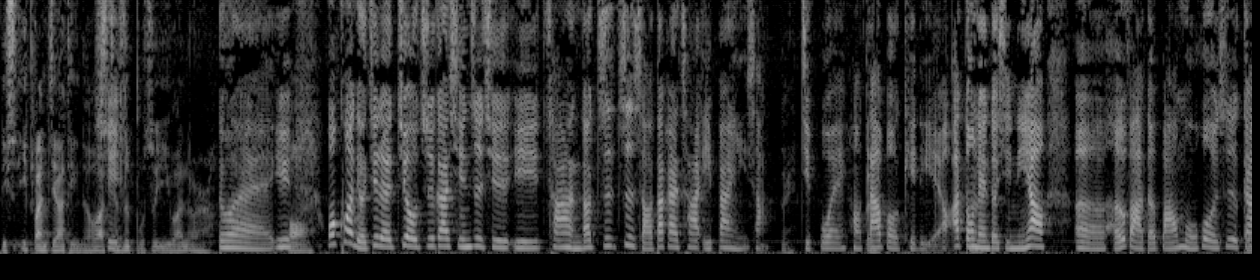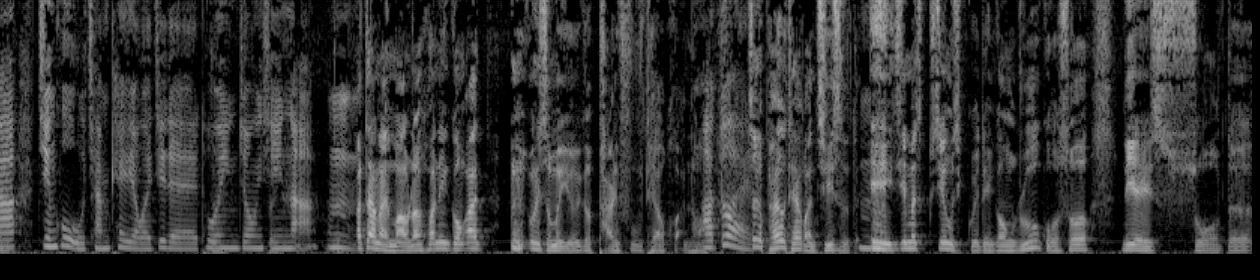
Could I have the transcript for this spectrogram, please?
你是一般家庭的话，就是补助一万二。对，因为我看到这个旧制跟新制其实一差很多，至至少大概差一半以上。对，几倍哈，double kitty 啊，当然就是你要呃合法的保姆或者是跟进户五千 K 有为这个托婴中心呐，嗯。啊，当然某人反映讲啊，为什么有一个排付条款哈？啊，对，这个排付条款其实诶，这边政府规定讲，如果说你的所得。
